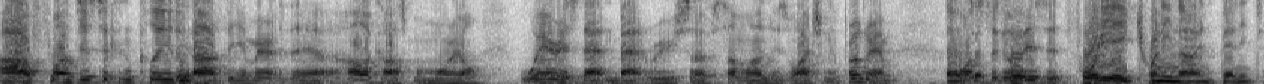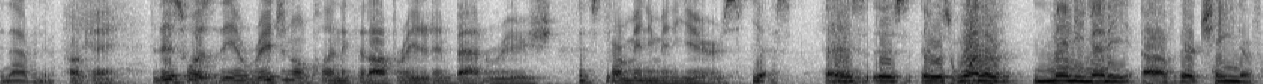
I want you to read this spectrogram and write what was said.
Uh, well, just to conclude yeah. about the, Amer- the Holocaust Memorial, where is that in Baton Rouge? So if someone who's watching the program That's wants to go visit. 4829 Bennington Avenue. Okay. This was the original clinic that operated in Baton Rouge for many, many years. Yes. It was, it was, it was one of many, many of their chain of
